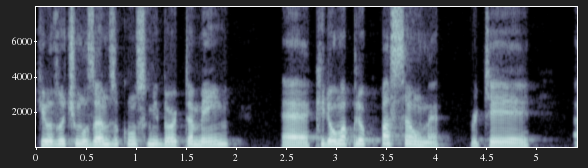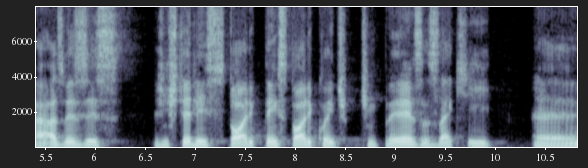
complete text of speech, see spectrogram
que nos últimos anos o consumidor também é, criou uma preocupação, né? Porque às vezes a gente teve histórico, tem histórico aí de, de empresas, né, que, é,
